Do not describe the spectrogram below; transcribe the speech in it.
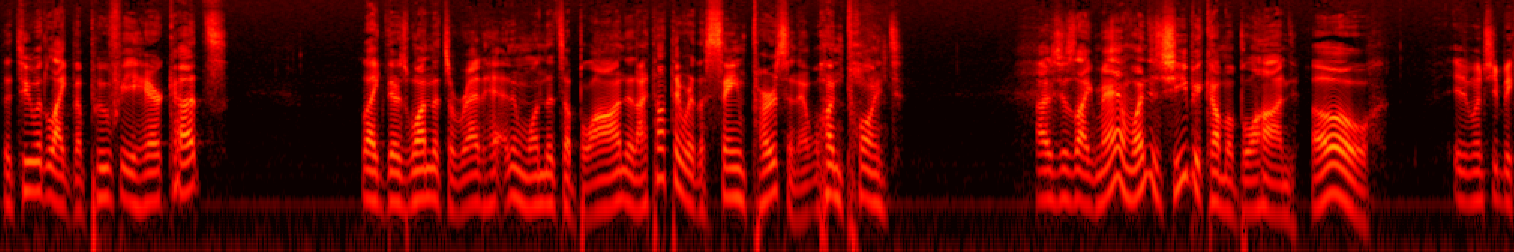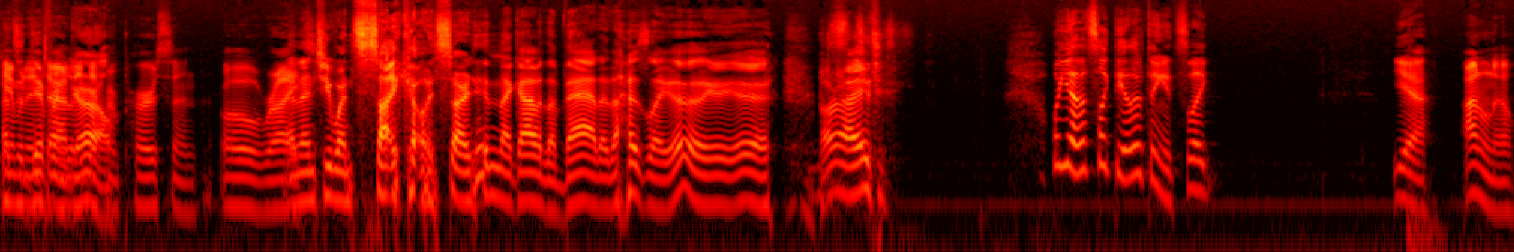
The two with like the poofy haircuts. Like there's one that's a redhead and one that's a blonde, and I thought they were the same person at one point. I was just like, man, when did she become a blonde? Oh, it- when she became a an different entirely girl. different person. Oh right. and then she went psycho and started hitting that guy with a bat, and I was like, oh yeah, yeah, all right. Well, yeah, that's like the other thing. It's like, yeah, I don't know.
